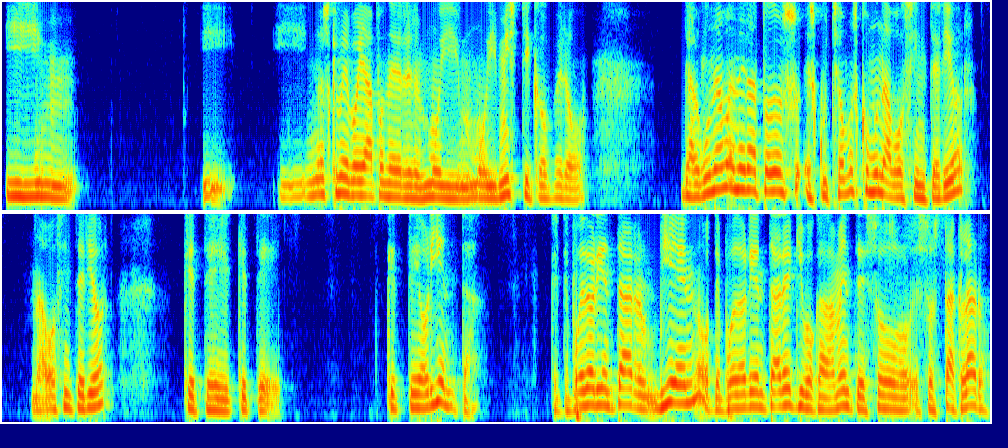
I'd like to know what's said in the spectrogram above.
y, y, no es que me voy a poner muy, muy místico, pero de alguna manera todos escuchamos como una voz interior, una voz interior que te, que te, que te orienta, que te puede orientar bien o te puede orientar equivocadamente, eso, eso está claro.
